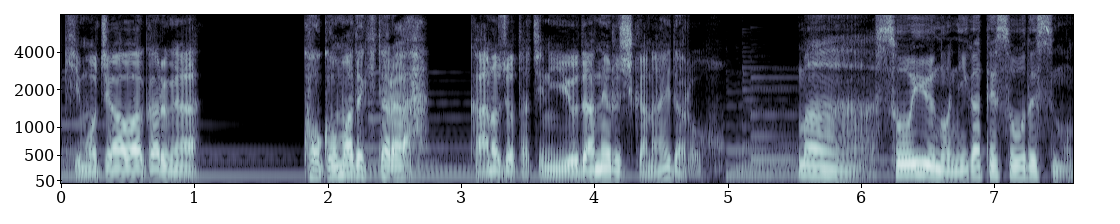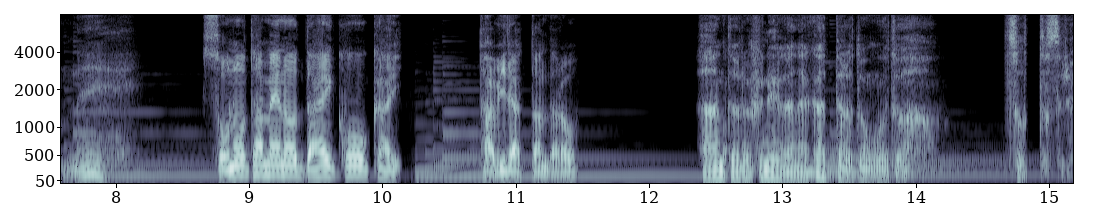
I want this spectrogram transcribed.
気持ちはわかるがここまで来たら彼女たちに委ねるしかないだろう。まあそういうの苦手そうですもんね。そのための大航海旅だったんだろあんたの船がなかったらと思うとゾッとする。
